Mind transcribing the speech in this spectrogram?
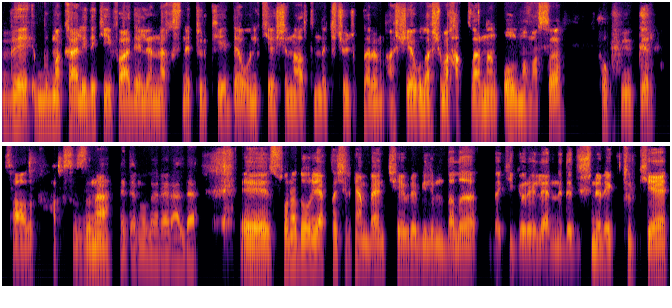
Ve bu makaledeki ifadelerin aksine Türkiye'de 12 yaşın altındaki çocukların aşıya ulaşma haklarının olmaması çok büyük bir sağlık haksızlığına neden oluyor herhalde. Ee, sona doğru yaklaşırken ben çevre bilim dalıdaki görevlerini de düşünerek Türkiye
